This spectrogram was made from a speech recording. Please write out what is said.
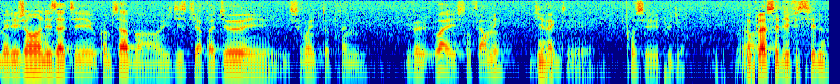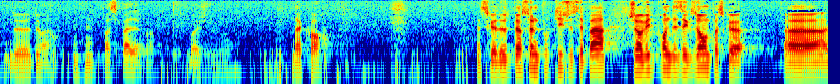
Mais les gens, les athées ou comme ça, ben, ils disent qu'il n'y a pas de Dieu et souvent ils te prennent. Ils, veulent, ouais, ils sont fermés, direct. Mhm. Et je trouve que c'est les plus durs. Donc là, c'est difficile de. de... Enfin, c'est pas. Moi, je... D'accord. Est-ce qu'il y a d'autres personnes pour qui, je ne sais pas, j'ai envie de prendre des exemples parce que euh,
